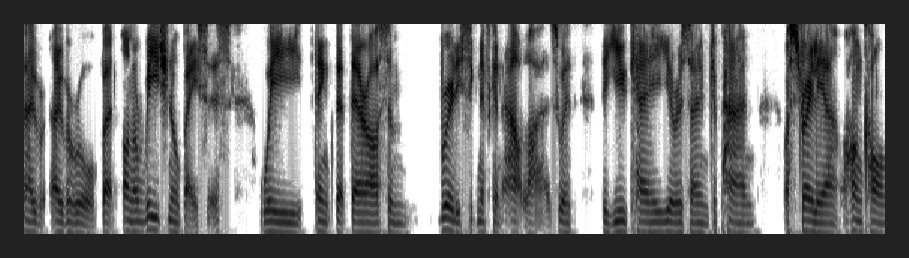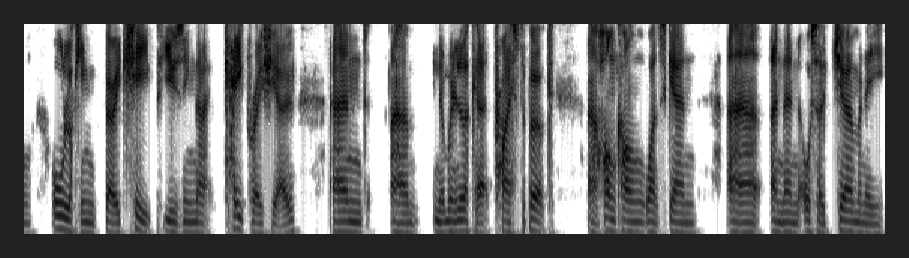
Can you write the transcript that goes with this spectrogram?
over, overall, but on a regional basis, we think that there are some really significant outliers with the UK, Eurozone, Japan, Australia, Hong Kong, all looking very cheap using that CAPE ratio. And um, you know, when you look at price to book, uh, Hong Kong once again, uh, and then also Germany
